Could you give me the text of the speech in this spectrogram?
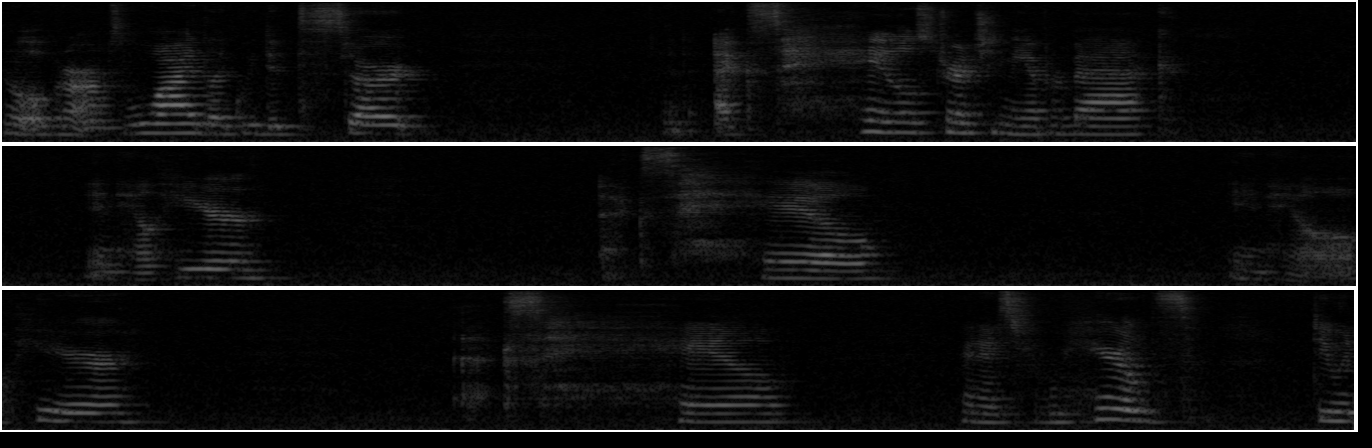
We'll open our arms wide like we did to start. And exhale, stretching the upper back. Inhale here. Exhale. Inhale here. Exhale. And nice from here, let's do an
